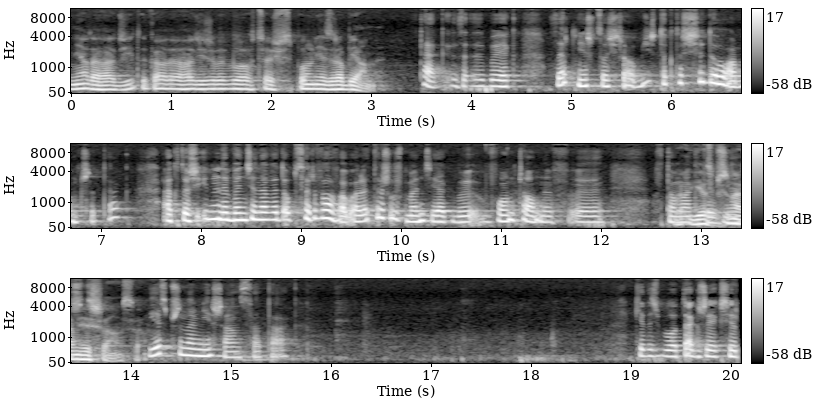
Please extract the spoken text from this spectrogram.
nie- o to chodzi, tylko o to chodzi, żeby było coś wspólnie zrobione. Tak, bo jak zaczniesz coś robić, to ktoś się dołączy, tak? A ktoś inny będzie nawet obserwował, ale też już będzie jakby włączony w, y, w tą No, aktywność. Jest przynajmniej szansa. Jest przynajmniej szansa, tak. Kiedyś było tak, że jak się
